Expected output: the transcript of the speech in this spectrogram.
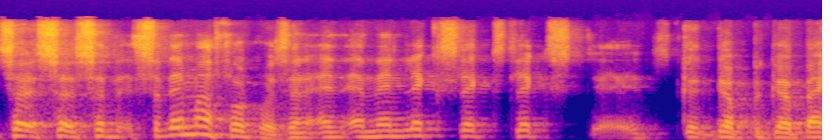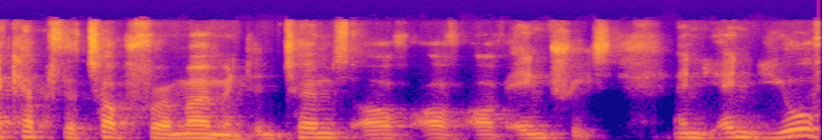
so so so so then my thought was and, and and then let's let's let's uh, go, go back up to the top for a moment in terms of of, of entries. And and your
